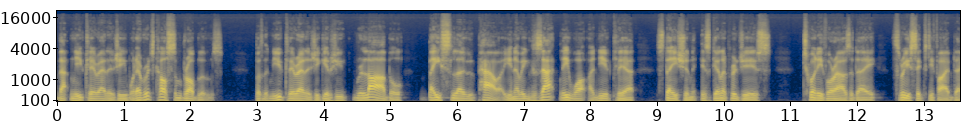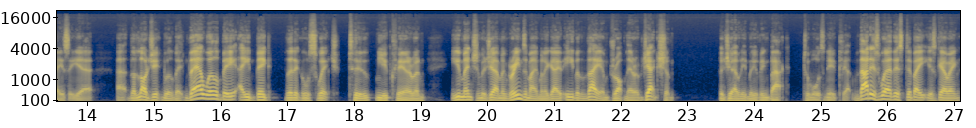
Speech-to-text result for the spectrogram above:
that nuclear energy, whatever its costs and problems, but the nuclear energy gives you reliable base load power. You know exactly what a nuclear station is going to produce 24 hours a day, 365 days a year. Uh, the logic will be there will be a big political switch to nuclear. And you mentioned the German Greens a moment ago, even they have dropped their objection for Germany moving back towards nuclear. That is where this debate is going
